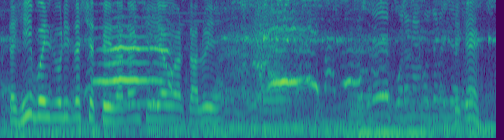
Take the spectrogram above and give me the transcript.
आता ही बैलजोडीचा शेतकरी दादांशी व्यवहार चालू आहे. ठीक आहे.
